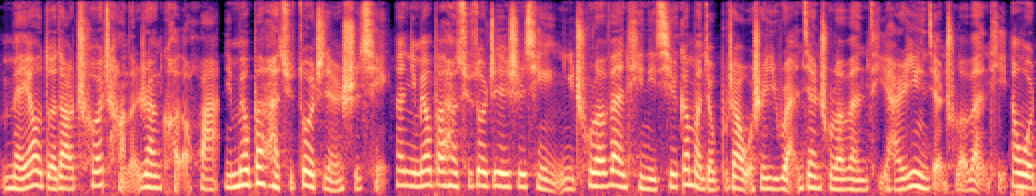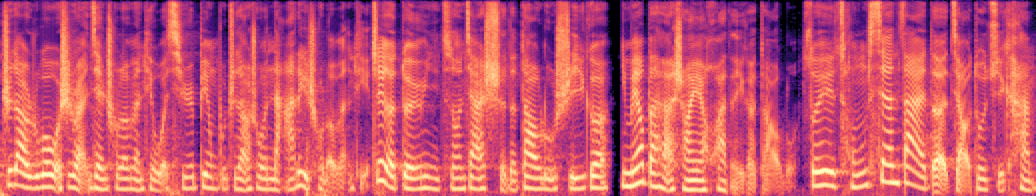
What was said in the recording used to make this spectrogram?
没有得到车厂的认可的话，你没有办法去做这件事情。那你没有办法去做这件事情，你出了问题，你其实根本就不知道我是软件出了问题还是硬件出了问题。那我知道，如果我是软件出了问题，我其实并不知道说我哪里出了问题。这个对于你自动驾驶的道路是一个你没有办法商业化的一个道路。所以从现在的角度去看，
